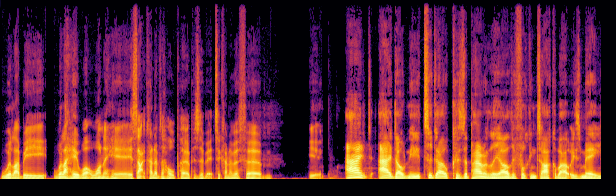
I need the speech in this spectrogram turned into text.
will I be, will I hear what I want to hear? Is that kind of the whole purpose of it to kind of affirm you? I I don't need to go because apparently all they fucking talk about is me.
